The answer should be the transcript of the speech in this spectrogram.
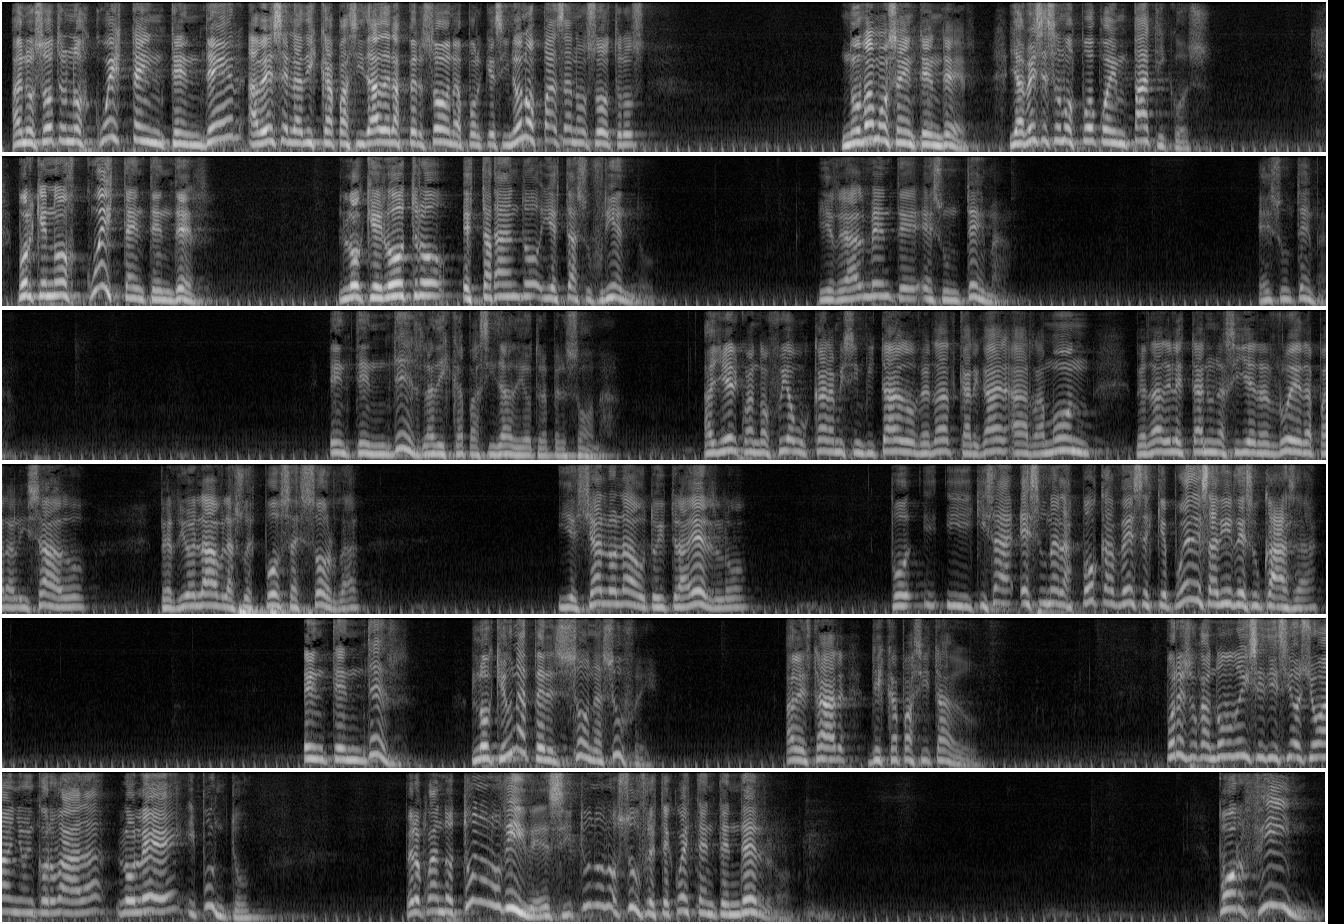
A nosotros nos cuesta entender a veces la discapacidad de las personas, porque si no nos pasa a nosotros, no vamos a entender. Y a veces somos poco empáticos, porque nos cuesta entender lo que el otro está dando y está sufriendo. Y realmente es un tema. Es un tema. entender la discapacidad de otra persona. Ayer cuando fui a buscar a mis invitados, ¿verdad? Cargar a Ramón, ¿verdad? Él está en una silla de rueda, paralizado, perdió el habla, su esposa es sorda, y echarlo al auto y traerlo, y, y quizás es una de las pocas veces que puede salir de su casa, entender lo que una persona sufre al estar discapacitado. Por eso cuando uno dice 18 años encorvada, lo lee y punto. Pero cuando tú no lo vives, si tú no lo sufres, te cuesta entenderlo. Por fin,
